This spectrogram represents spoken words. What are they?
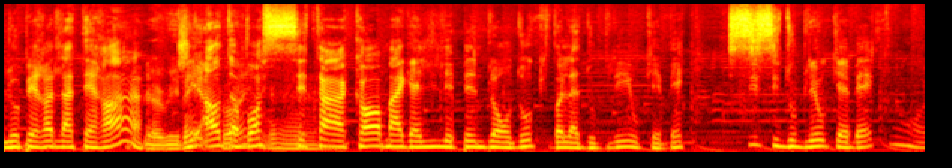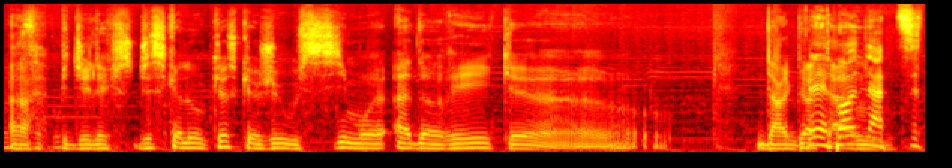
l'Opéra de la Terreur. J'ai hâte de voir si c'est encore Magali Lépine-Blondeau qui va la doubler au Québec. Si c'est doublé au Québec. Ah, puis Jessica Lucas, que j'ai aussi, moi, adoré que euh, dans Gotham. bonne, la petite.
